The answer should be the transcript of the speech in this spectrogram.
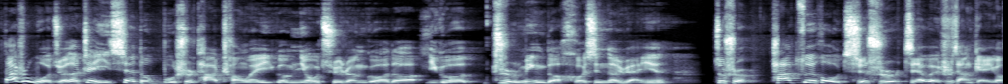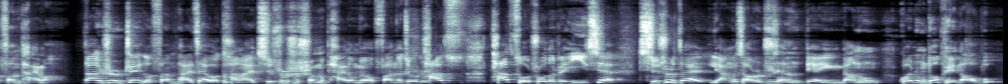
但是我觉得这一切都不是他成为一个扭曲人格的一个致命的核心的原因。就是他最后其实结尾是想给一个翻牌嘛，但是这个翻牌在我看来其实是什么牌都没有翻的，就是他他所说的这一切，其实在两个小时之前的电影当中，观众都可以脑补。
